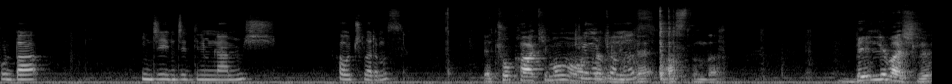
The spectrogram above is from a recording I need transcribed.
Burada ince ince dilimlenmiş havuçlarımız. Ya çok hakim olmamakla Yumurtamız. birlikte aslında belli başlı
